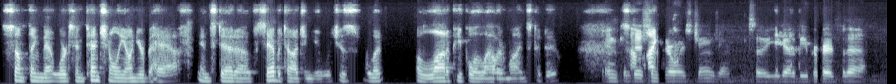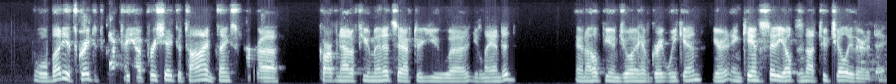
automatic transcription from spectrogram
something that works intentionally on your behalf instead of sabotaging you, which is what a lot of people allow their minds to do. And conditions so, are always changing, so you got to be prepared for that. Well, buddy, it's great to talk to you. I appreciate the time. Thanks for uh, carving out a few minutes after you uh, you landed, and I hope you enjoy. Have a great weekend. You're in Kansas City. I hope it's not too chilly there today.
